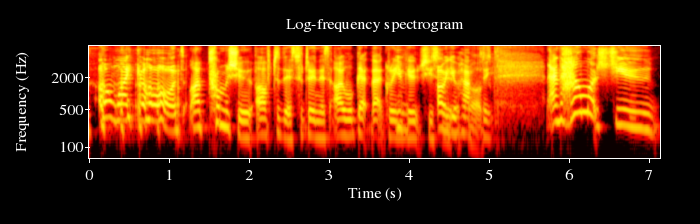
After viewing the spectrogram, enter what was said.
oh my god! I promise you, after this, for doing this, I will get that green You- Gucci oh, suit. oh, you have to. And how much do you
